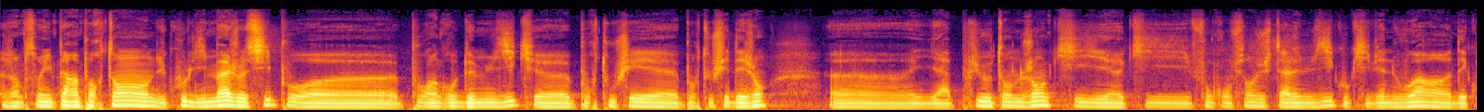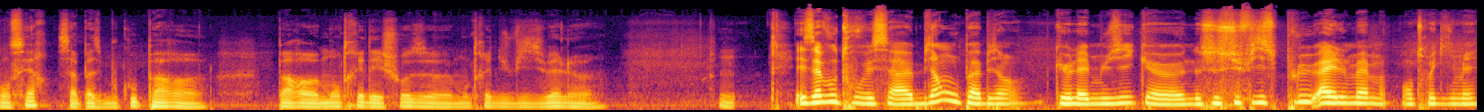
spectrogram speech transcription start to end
j'ai l'impression hyper important du coup l'image aussi pour euh, pour un groupe de musique euh, pour toucher pour toucher des gens Euh, il n'y a plus autant de gens qui, euh, qui font confiance juste à la musique ou qui viennent voir euh, des concerts ça passe beaucoup par euh, par euh, montrer des choses euh, montrer du visuel euh. Et ça, vous trouvez ça bien ou pas bien Que la musique euh, ne se suffise plus à elle-même, entre guillemets?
